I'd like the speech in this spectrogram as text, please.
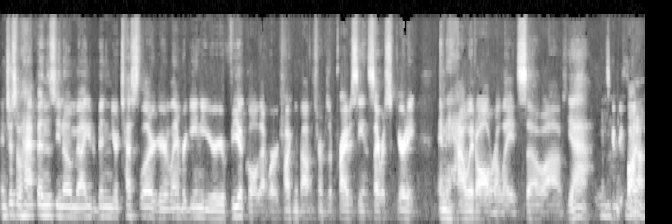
and just so happens, you know, might have been your Tesla or your Lamborghini or your vehicle that we're talking about in terms of privacy and cybersecurity and how it all relates. So uh, yeah, it's gonna be fun. Yeah.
